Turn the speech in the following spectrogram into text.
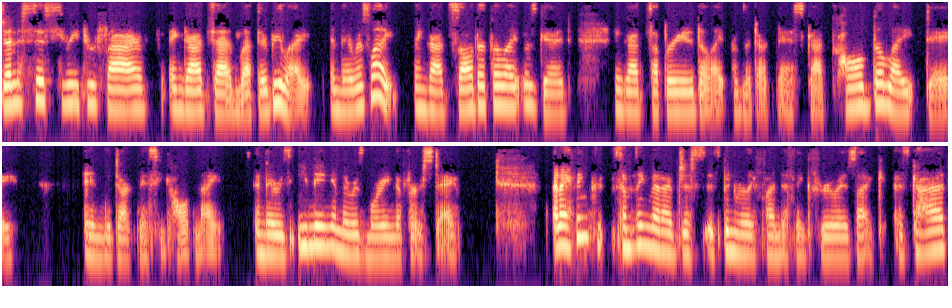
Genesis 3 through 5. And God said, Let there be light. And there was light. And God saw that the light was good. And God separated the light from the darkness. God called the light day. and the darkness, he called night. And there was evening and there was morning the first day. And I think something that I've just, it's been really fun to think through is like, as God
